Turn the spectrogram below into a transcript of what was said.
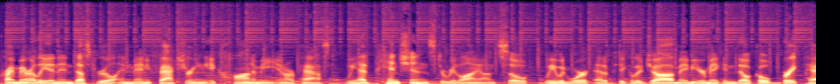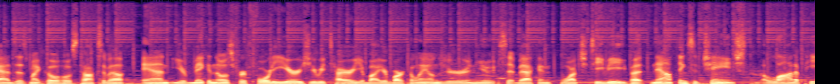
primarily an industrial and manufacturing economy in our past. We had pensions to rely on, so we would work at a particular job. Maybe you're making Delco brake pads, as my co host talks about, and you're making those for 40 years. You retire, you buy your Barcalounger, and you sit back and watch TV. But now things have changed. A lot of people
